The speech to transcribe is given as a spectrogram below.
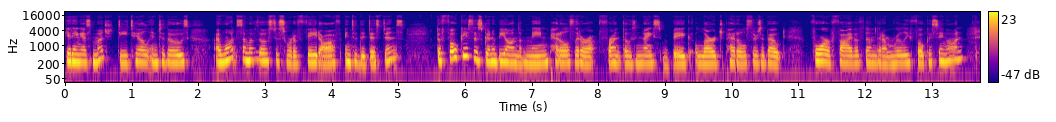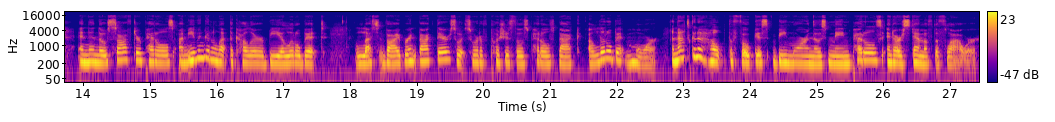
getting as much detail into those. I want some of those to sort of fade off into the distance. The focus is going to be on the main petals that are up front, those nice big large petals. There's about four or five of them that I'm really focusing on. And then those softer petals, I'm even going to let the color be a little bit less vibrant back there so it sort of pushes those petals back a little bit more. And that's going to help the focus be more on those main petals and our stem of the flower.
